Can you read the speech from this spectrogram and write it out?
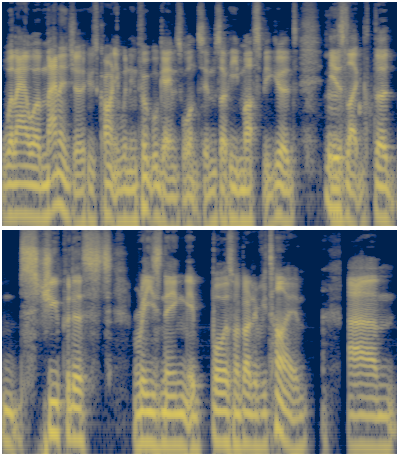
well, our manager who's currently winning football games wants him, so he must be good, mm. is like the stupidest reasoning. It boils my blood every time. Um,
